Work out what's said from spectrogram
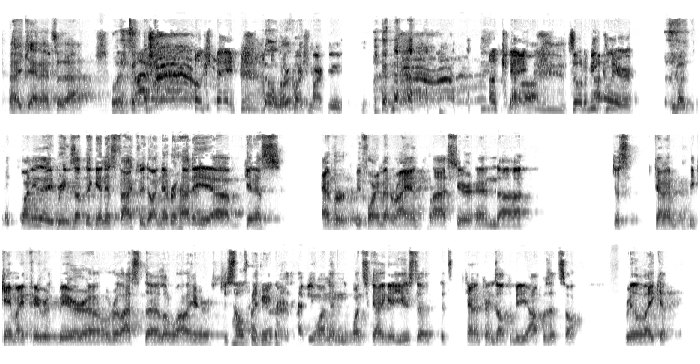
I can't answer that. What time? okay. No, we're question mark. okay. No. So to be clear, it's funny that he brings up the Guinness factory, though. I never had a um, Guinness ever before I met Ryan last year, and uh, just kind of became my favorite beer uh, over the last uh, little while here. Just healthy beer, heavy one, and once you kind of get used to it, it kind of turns out to be the opposite. So, really like it.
